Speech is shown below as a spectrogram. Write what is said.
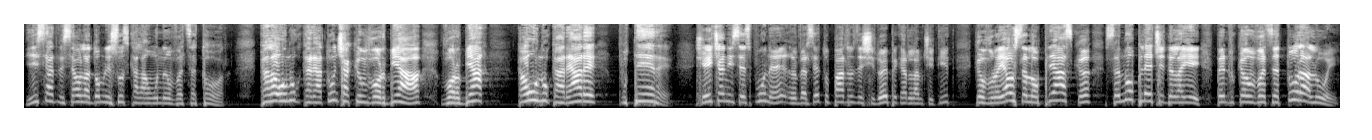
Ei se adreseau la Domnul Isus ca la un învățător. Ca la unul care atunci când vorbea, vorbea ca unul care are putere. Și aici ni se spune, în versetul 42 pe care l-am citit, că vroiau să-l oprească să nu plece de la ei, pentru că învățătura lui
